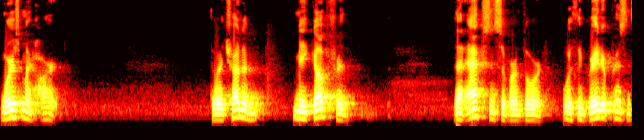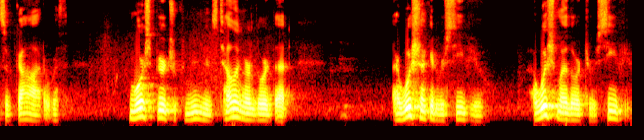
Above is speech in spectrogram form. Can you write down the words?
Where's my heart? Do I try to make up for that absence of our Lord with a greater presence of God or with more spiritual communions, telling our Lord that I wish I could receive you. I wish, my Lord, to receive you.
